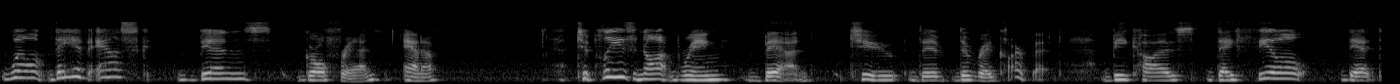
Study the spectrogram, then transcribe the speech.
Well, they have asked Ben's girlfriend Ana to please not bring Ben to the the red carpet because they feel that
